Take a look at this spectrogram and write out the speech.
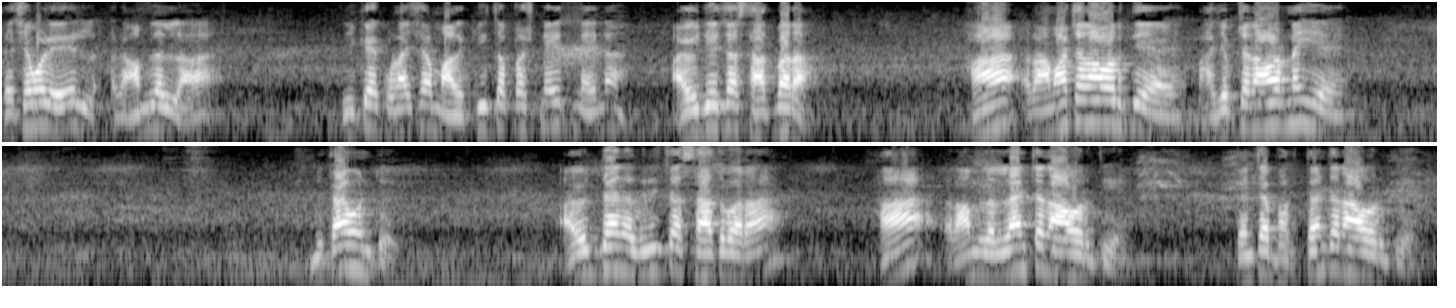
त्याच्यामुळे रामलल्ला ही काय कोणाच्या मालकीचा प्रश्न येत नाही ना अयोध्येचा सातबारा हा रामाच्या नावावरती आहे भाजपच्या नावावर नाही आहे. मी काय म्हणतोय? अयोध्या नगरीचा सातबारा हा रामलल्लांच्या नावावरती आहे त्यांच्या भक्तांच्या नावावरती आहे.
